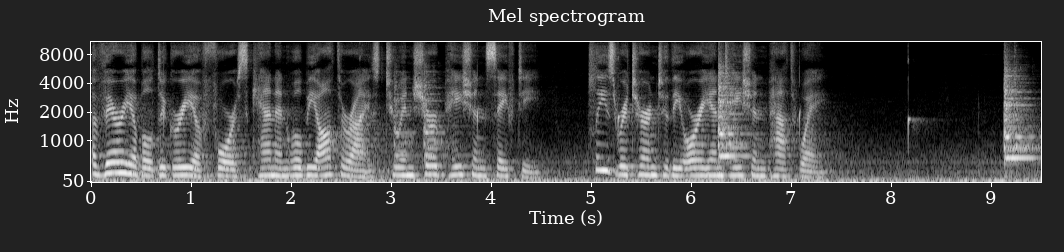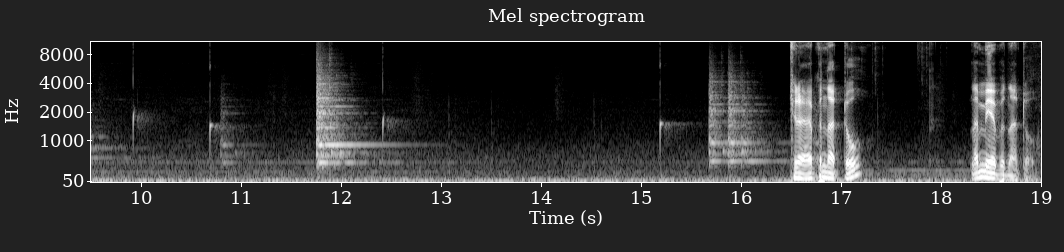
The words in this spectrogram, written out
A variable degree of force can and will be authorized to ensure patient safety. Please return to the orientation pathway. Can I open that door? Let me open that door.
